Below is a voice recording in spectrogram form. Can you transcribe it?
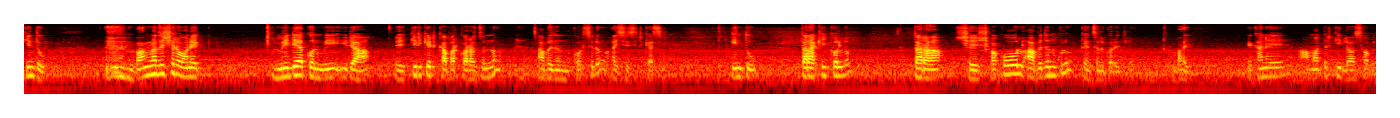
কিন্তু বাংলাদেশের অনেক মিডিয়া কর্মীরা এই ক্রিকেট কাভার করার জন্য আবেদন করছিল আইসিসির কাছে। কিন্তু তারা কি করল? তারা সেই সকল আবেদনগুলো ক্যান্সেল করে দিল। ভাই এখানে আমাদের কি লস হবে?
